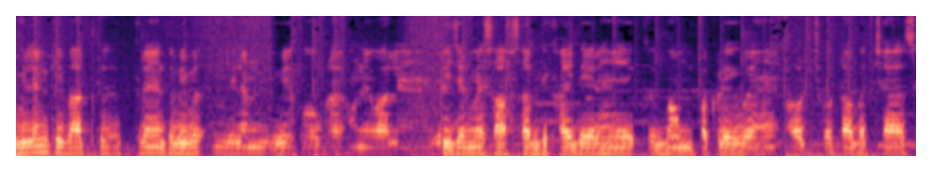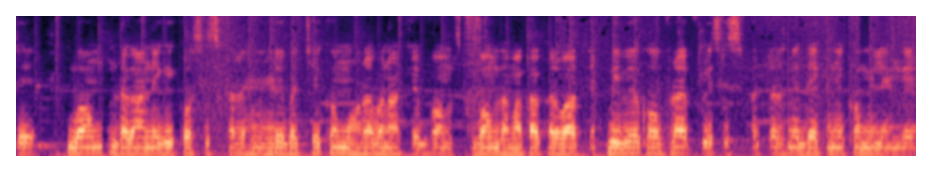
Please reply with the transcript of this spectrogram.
विलन की बात करें तो विलन विवेक ओबरा होने वाले हैं। टीजर में साफ़ साफ़ दिखाई दे रहे हैं। एक बम पकड़े हुए हैं और छोटा बच्चा से बम दगाने की कोशिश कर रहे हैं। बच्चे को मोहरा बना के बम बम धमाका करवाते हैं। विवेक ओबरा पुलिस इंस्पेक्टर में देखने को मिलेंगे।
